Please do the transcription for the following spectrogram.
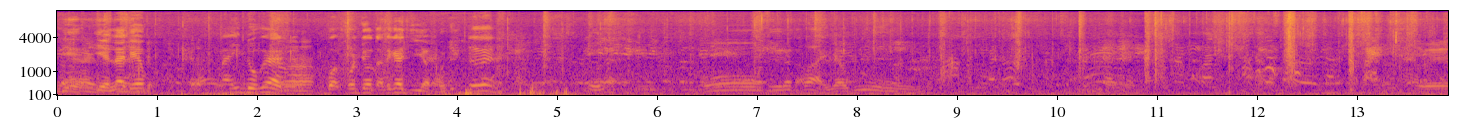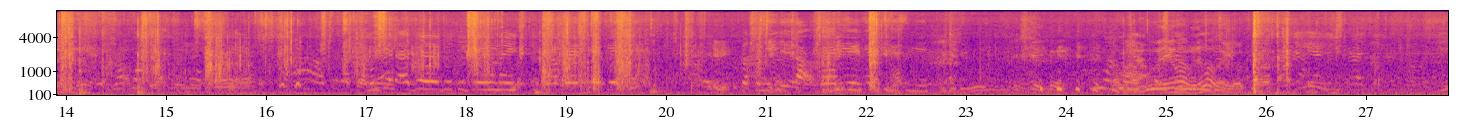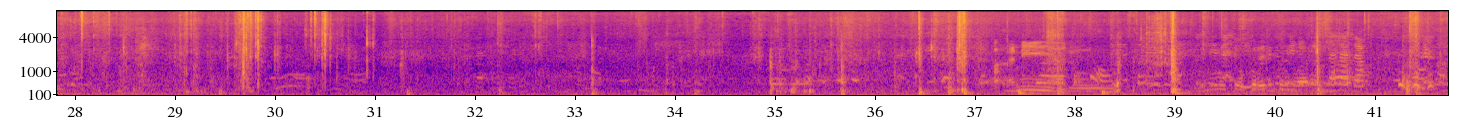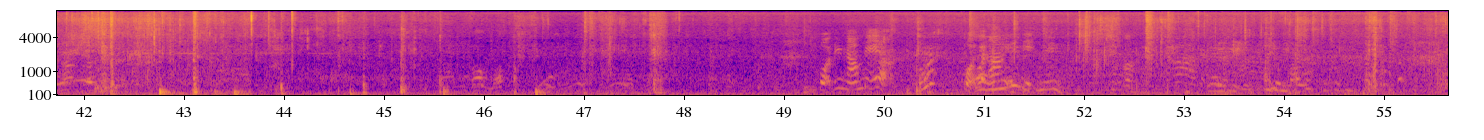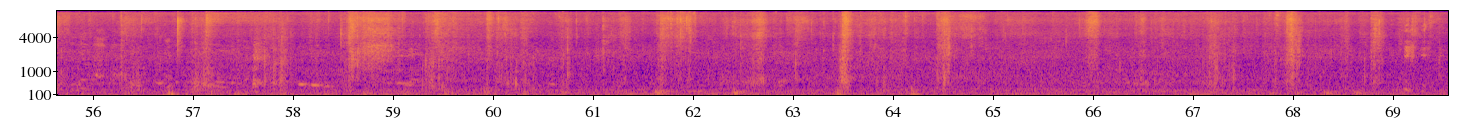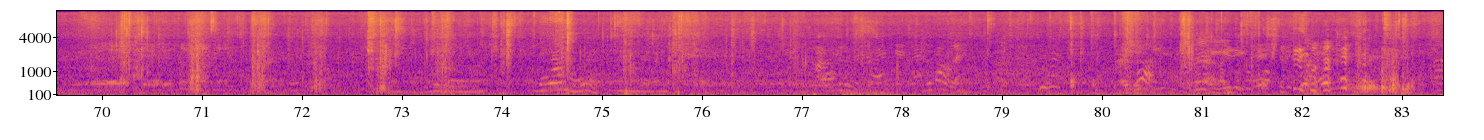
Dia, yelah dia nak hidup kan. Buat projek tak ada gaji apa cerita kan. Betul. Oh, dia dah tak bayar bunyi. Mungkin ada dua Tak punya tak value kat sini. Aku tengok, tengok. Okey,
